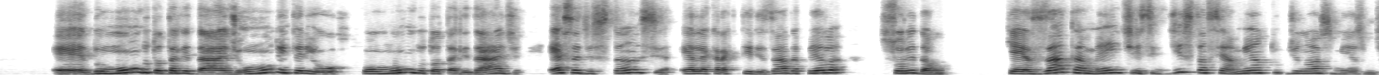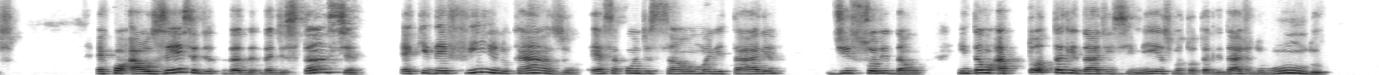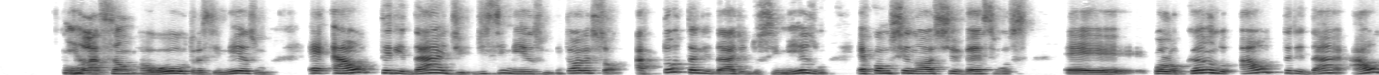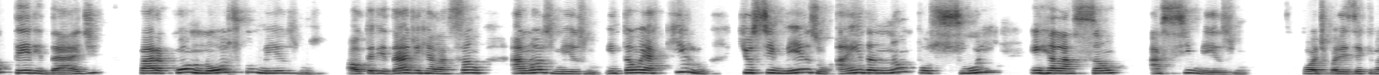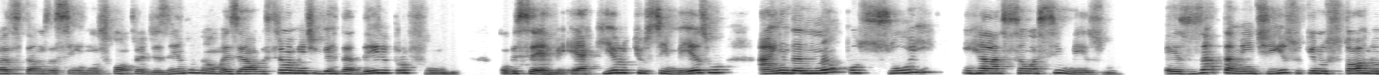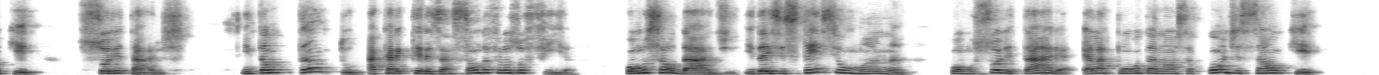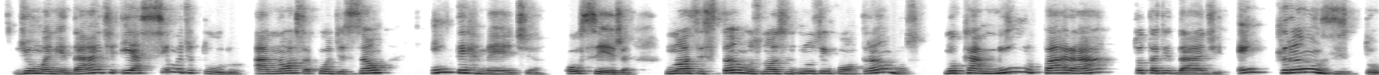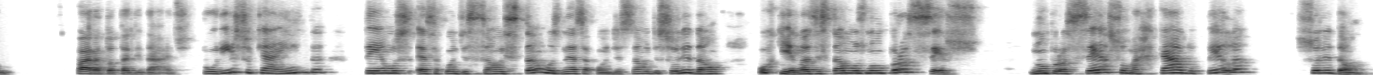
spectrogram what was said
é, do mundo totalidade, o mundo interior com o mundo totalidade, essa distância ela é caracterizada pela solidão, que é exatamente esse distanciamento de nós mesmos. É a ausência de, da, da distância é que define, no caso, essa condição humanitária de solidão. Então, a totalidade em si mesmo, a totalidade do mundo, em relação ao outro, a si mesmo, é a alteridade de si mesmo. Então, olha só, a totalidade do si mesmo é como se nós estivéssemos é, colocando alteridade, alteridade para conosco mesmos, alteridade em relação a nós mesmos. Então, é aquilo que o si mesmo ainda não possui em relação a si mesmo. Pode parecer que nós estamos assim nos contradizendo, não, mas é algo extremamente verdadeiro e profundo. Observem, é aquilo que o si mesmo ainda não possui em relação a si mesmo. É exatamente isso que nos torna o quê? Solitários. Então, tanto a caracterização da filosofia como saudade e da existência humana como solitária, ela aponta a nossa condição o quê? de humanidade e, acima de tudo, a nossa condição intermédia. Ou seja, nós estamos, nós nos encontramos no caminho para a totalidade, em trânsito para a totalidade. Por isso que ainda temos essa condição, estamos nessa condição de solidão, porque nós estamos num processo, num processo marcado pela solidão.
